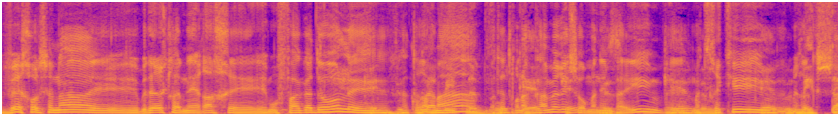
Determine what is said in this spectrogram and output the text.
וכל שנה אה, בדרך כלל נערך אה, מופע גדול, אה, וכולם התרמה, בהתנדבות, בתיאטרון כן, הקאמרי, כן, שאומנים וזה- באים כן, ומצחיקים כן, ומרגשים.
